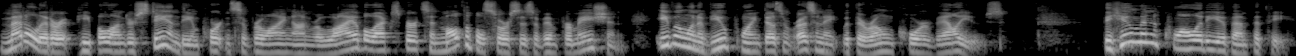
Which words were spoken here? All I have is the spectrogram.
Meta-literate people understand the importance of relying on reliable experts and multiple sources of information, even when a viewpoint doesn't resonate with their own core values. The human quality of empathy,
